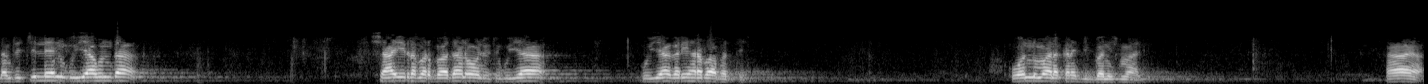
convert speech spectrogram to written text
namtichilleen guyyaa hunda shaayii irra barbaadaan oolitu guyyaa guyyaa garii harbaafatte wannumaan akkana jibbaniif maali kaa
